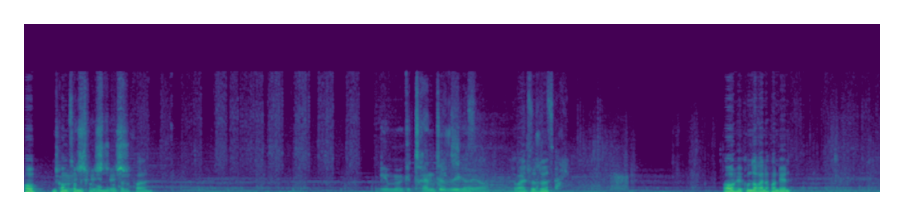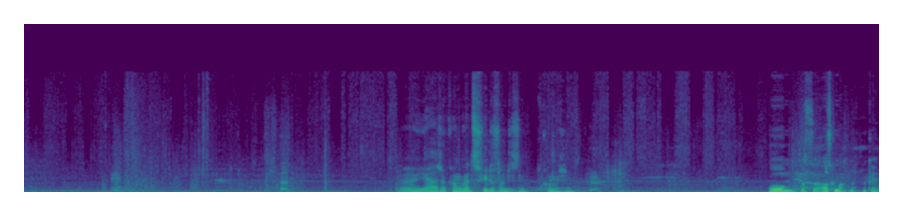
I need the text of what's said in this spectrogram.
Oh, Auch Zombies nicht von oben runtergefallen. Gehen wir getrennte Wege, ja. Ich habe einen Schlüssel. Oh, hier kommt noch einer von denen. Äh, ja, da kommen ganz viele von diesen komischen. Oh, das hast du ausgemacht, ne? Okay.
